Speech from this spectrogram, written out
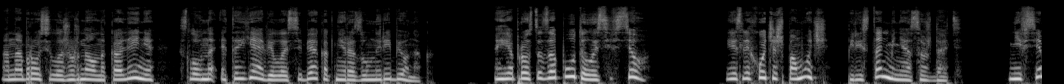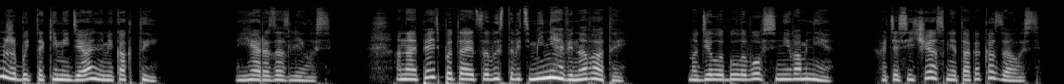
Она бросила журнал на колени, словно это я вела себя, как неразумный ребенок. Я просто запуталась, и все. Если хочешь помочь, перестань меня осуждать. Не всем же быть такими идеальными, как ты. Я разозлилась. Она опять пытается выставить меня виноватой. Но дело было вовсе не во мне, хотя сейчас мне так оказалось.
